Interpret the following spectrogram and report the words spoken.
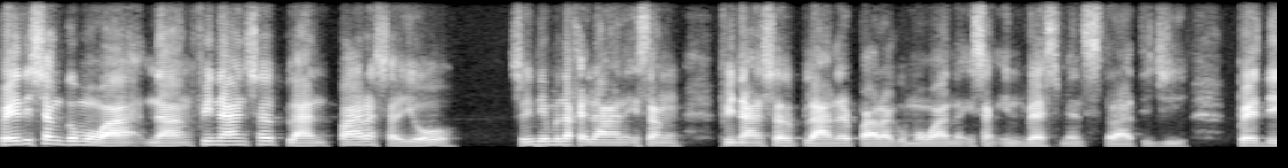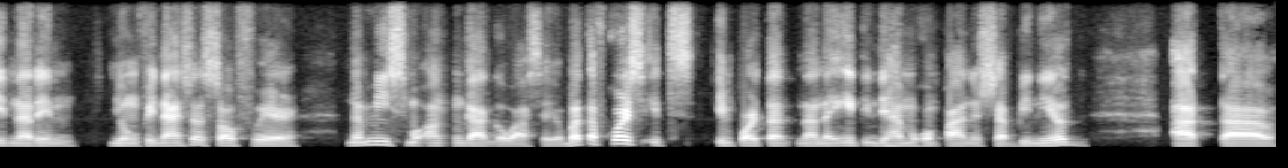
pwede siyang gumawa ng financial plan para sa'yo. So hindi mo na kailangan ng isang financial planner para gumawa ng isang investment strategy. Pwede na rin yung financial software na mismo ang gagawa sa'yo. But of course, it's important na naiintindihan mo kung paano siya binild at uh,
